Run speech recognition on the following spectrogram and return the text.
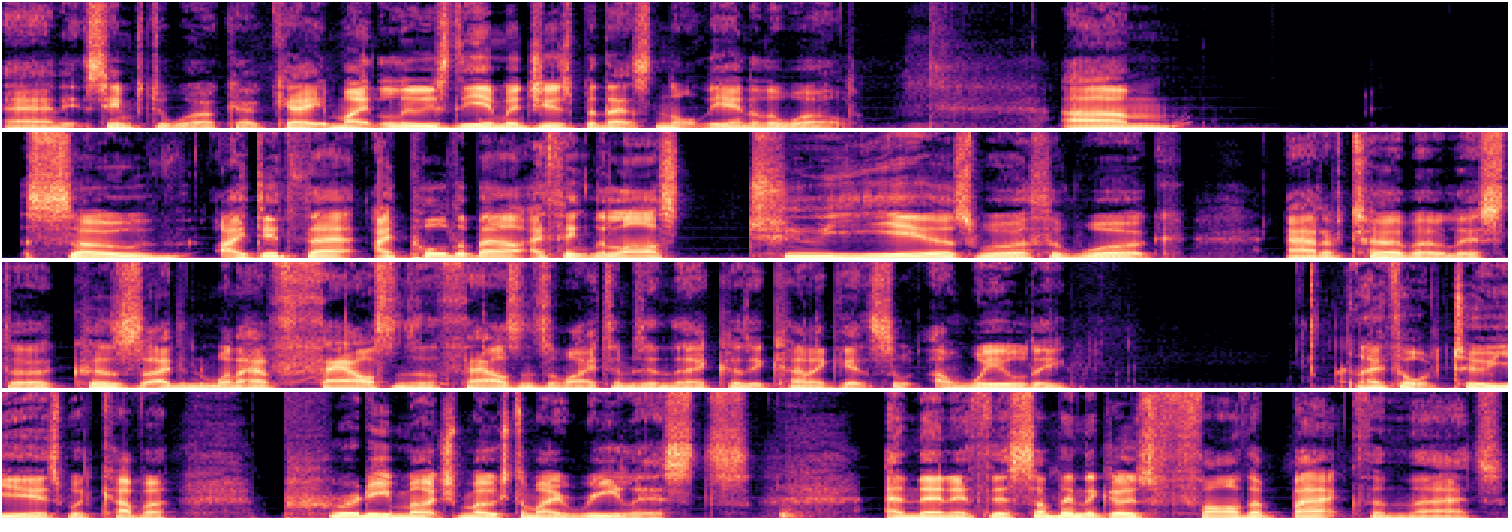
And it seems to work okay. It might lose the images, but that's not the end of the world. Um, so I did that. I pulled about, I think, the last two years worth of work out of TurboLister because I didn't want to have thousands and thousands of items in there because it kind of gets unwieldy. And I thought two years would cover pretty much most of my relists. And then if there's something that goes farther back than that,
